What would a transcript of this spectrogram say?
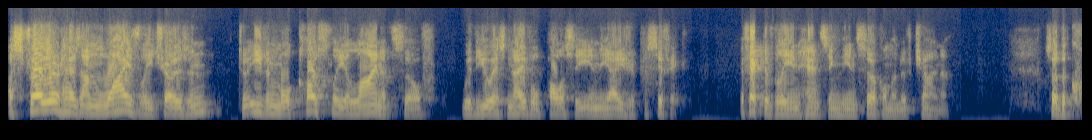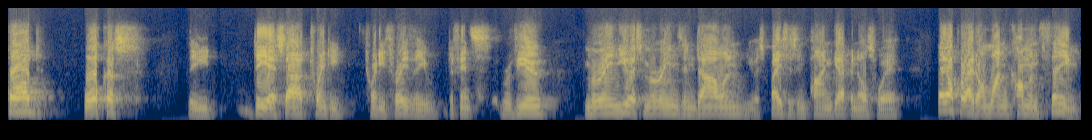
Australia has unwisely chosen to even more closely align itself with US naval policy in the Asia Pacific, effectively enhancing the encirclement of China. So the Quad, AUKUS, the DSR 2023, the Defence Review, Marine, US Marines in Darwin, US bases in Pine Gap and elsewhere, they operate on one common theme.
